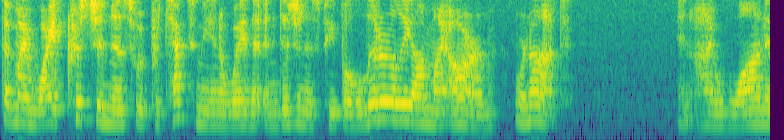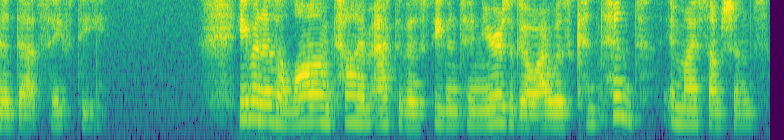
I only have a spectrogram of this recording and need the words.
that my white Christianness would protect me in a way that indigenous people, literally on my arm, were not. And I wanted that safety. Even as a long-time activist, even 10 years ago, I was content in my assumptions.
